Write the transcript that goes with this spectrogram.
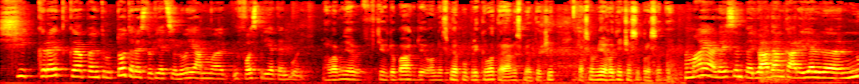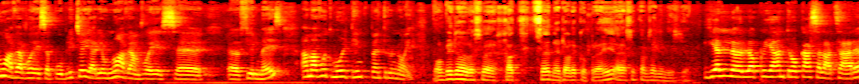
Și cred că pentru tot restul vieții lui am uh, fost prieteni buni. Hlavně v těch dobách, kdy on nesměl publikovat a já nesměl točit, tak jsme měli hodně času pro sebe. Mai ales în perioada în care el uh, nu avea voie să publice, iar eu nu aveam voie să uh, filmez, am avut mult timp pentru noi. On bydlel ve své chatce nedaleko Prahy a já jsem tam za ním jezdil. El uh, locuia într-o casă la țară,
